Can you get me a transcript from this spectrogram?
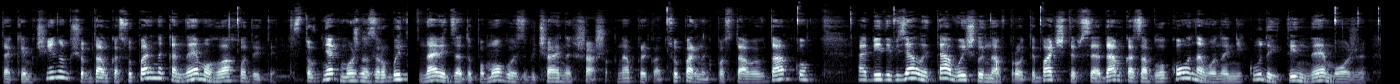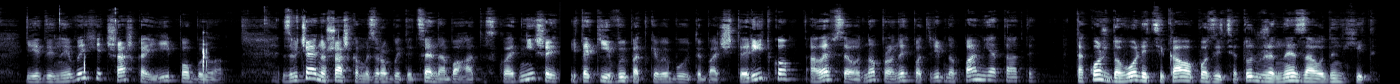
Таким чином, щоб дамка суперника не могла ходити. Стовбняк можна зробити навіть за допомогою звичайних шашок. Наприклад, суперник поставив дамку, а білі взяли та вийшли навпроти. Бачите, все, дамка заблокована, вона нікуди йти не може. Єдиний вихід, шашка її побила. Звичайно, шашками зробити це набагато складніше, і такі випадки ви будете бачити рідко, але все одно про них потрібно пам'ятати. Також доволі цікава позиція. Тут вже не за один хід.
